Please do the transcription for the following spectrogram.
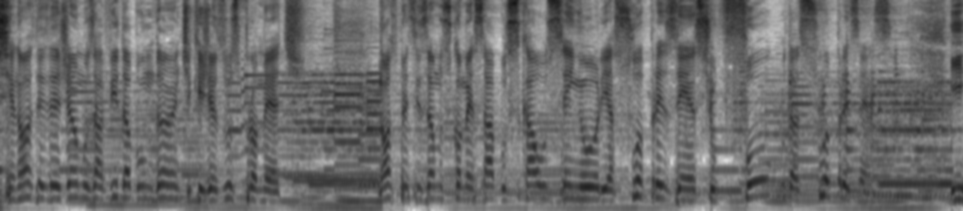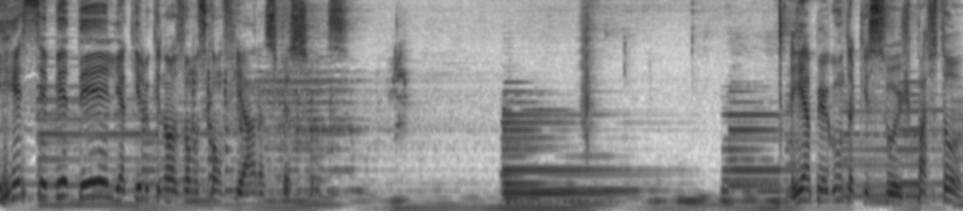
Se nós desejamos a vida abundante que Jesus promete, nós precisamos começar a buscar o Senhor e a Sua presença, o fogo da Sua presença, e receber dele aquilo que nós vamos confiar às pessoas. E a pergunta que surge, pastor,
